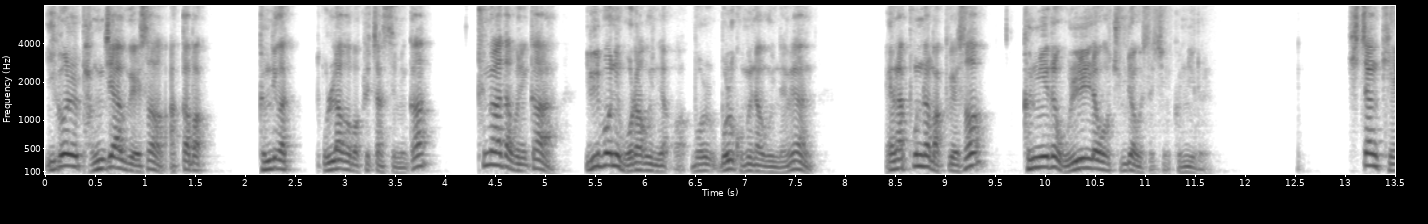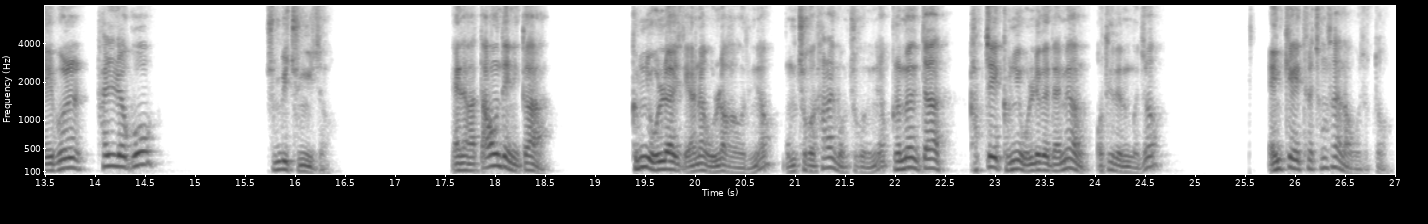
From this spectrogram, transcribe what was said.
이걸 방지하기 위해서 아까 막 금리가 올라가고 막 그랬지 않습니까? 투명하다 보니까 일본이 뭘 하고 있냐, 어, 뭘, 뭘 고민하고 있냐면 엔화 폭락을 막기 위해서 금리를 올리려고 준비하고 있어요, 지금 금리를. 시장 개입을 하려고 준비 중이죠. 엔화가 다운되니까 금리 올라야지 엔화가 올라가거든요. 멈추고 하락이 멈추거든요. 그러면 일단 갑자기 금리 올리게 되면 어떻게 되는 거죠? 엔케이트가 청산해 나오죠 또.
